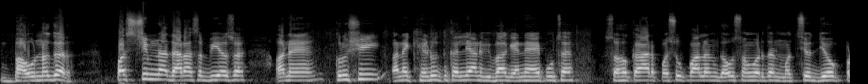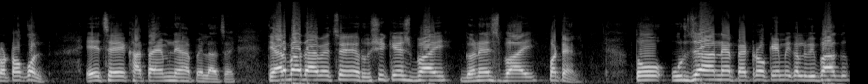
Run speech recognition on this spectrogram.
ભાવનગર પશ્ચિમના ધારાસભ્ય છે અને કૃષિ અને ખેડૂત કલ્યાણ વિભાગ એને આપ્યું છે. સહકાર, પશુપાલન ગૌ સંવર્ધન મત્સ્યોદ્યોગ પ્રોટોકોલ એ છે ખાતા એમને આપેલા છે. ત્યારબાદ આવે છે ઋષિકેશભાઈ, ગણેશભાઈ પટેલ. તો ઊર્જા અને પેટ્રોકેમિકલ વિભાગ,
